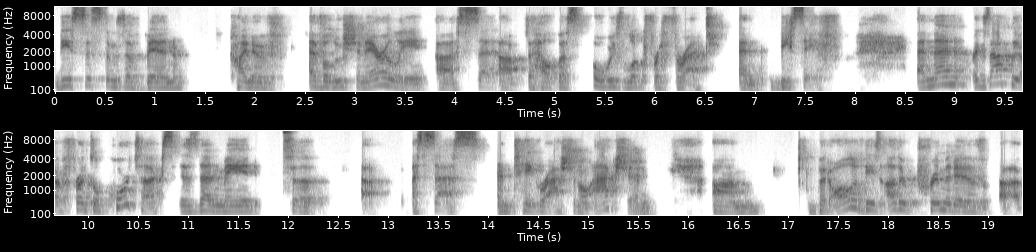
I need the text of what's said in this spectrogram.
these systems have been kind of evolutionarily uh, set up to help us always look for threat and be safe. And then, exactly, our frontal cortex is then made to uh, assess and take rational action. Um, but all of these other primitive uh,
